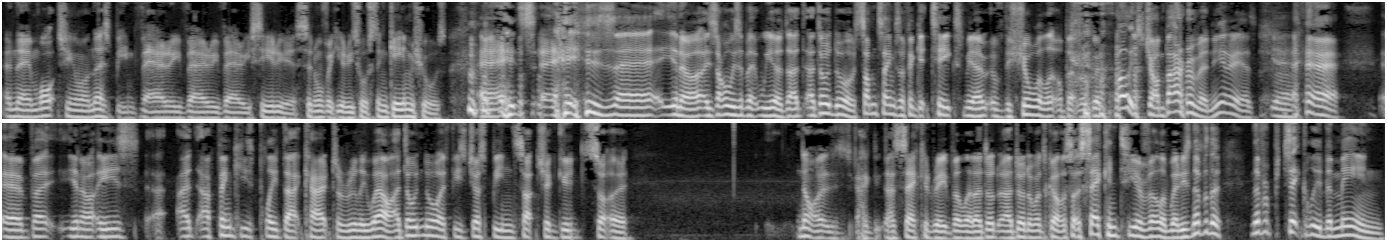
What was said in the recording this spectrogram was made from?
and then watching him on this being very, very, very serious. And over here, he's hosting game shows. uh, it's, it's uh, you know, it's always a bit weird. I, I, don't know. Sometimes I think it takes me out of the show a little bit. We're going, oh, it's John Barrowman. Here he is. Yeah. Uh, but you know, he's. I, I think he's played that character really well. I don't know if he's just been such a good sort of not a, a second rate villain. I don't I don't know what to call it. Of second tier villain where he's never the never particularly the main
